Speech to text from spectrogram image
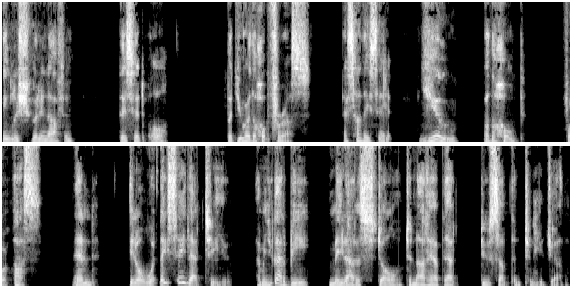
English good enough, and they said, Oh, but you are the hope for us. That's how they said it. You are the hope for us. And, you know, when they say that to you, I mean, you got to be made out of stone to not have that do something to you, John.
